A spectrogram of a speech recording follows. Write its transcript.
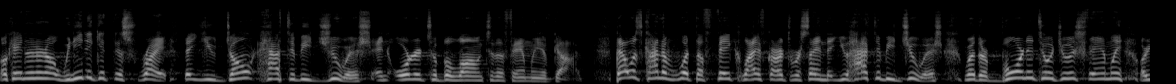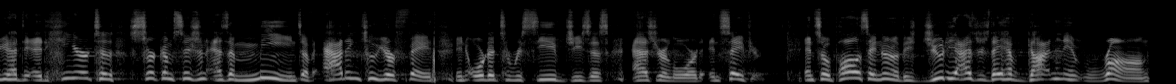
okay, no, no, no, we need to get this right that you don't have to be Jewish in order to belong to the family of God. That was kind of what the fake lifeguards were saying that you have to be Jewish, whether born into a Jewish family or you had to adhere to circumcision as a means of adding to your faith in order to receive Jesus as your Lord and Savior. And so Paul is saying, no, no, these Judaizers, they have gotten it wrong.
